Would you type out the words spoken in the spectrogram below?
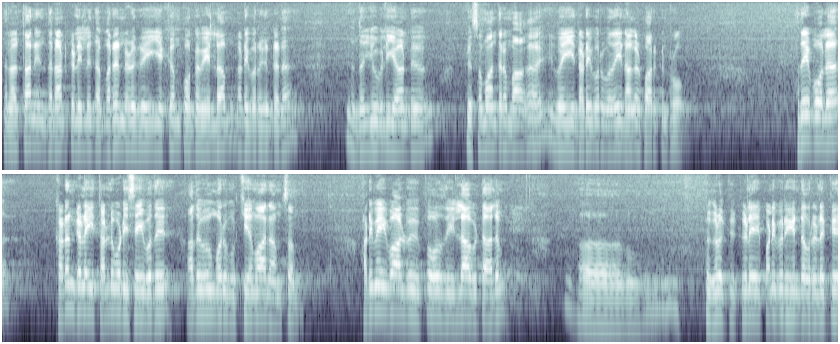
இதனால் தான் இந்த நாட்களில் இந்த மரநடுகை இயக்கம் போன்றவை எல்லாம் நடைபெறுகின்றன. இந்த யூபிலி ஆண்டு சமாந்தரமாக இவை நடைபெறுவதை நாங்கள் பார்க்கின்றோம். அதே போல கடன்களை தள்ளுபடி செய்வது அதுவும் ஒரு முக்கியமான அம்சம். அடிமை வாழ்வு இப்போது இல்லாவிட்டாலும் எங்களுக்கு கீழே பணிபுரிகின்றவர்களுக்கு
